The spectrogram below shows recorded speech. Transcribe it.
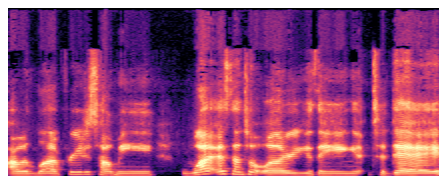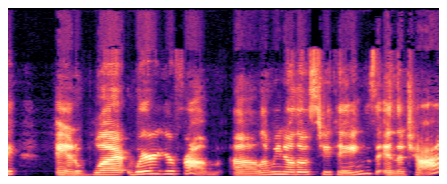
I would love for you to tell me what essential oil you're using today and what where you're from. Uh, let me know those two things in the chat.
